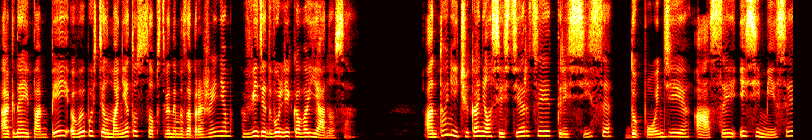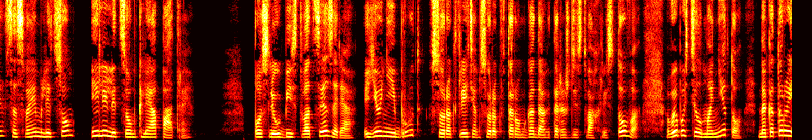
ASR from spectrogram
Агней Помпей выпустил монету с собственным изображением в виде двуликого Януса. Антоний чеканил сестерции, трессисы, дупондии, асы и семисы со своим лицом или лицом Клеопатры. После убийства Цезаря Юний Брут в 43-42 годах до Рождества Христова выпустил монету, на которой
